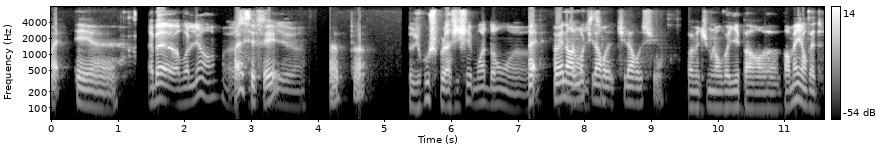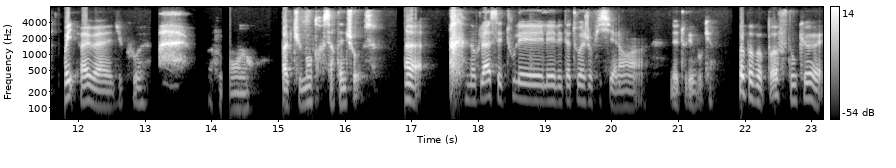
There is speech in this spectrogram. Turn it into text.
Ouais. Et euh, Eh ben, envoie le lien. Hein. Euh, Ouais, c'est fait. euh, hop. Du coup, je peux l'afficher moi dans. euh, Ouais, ouais, normalement tu l'as, Listing. re- tu l'as reçu. Ouais, mais tu me l'as envoyé par, euh, par mail en fait. Oui, ouais, bah, du coup, euh, Bon, pas que tu montres certaines choses. Euh, donc là, c'est tous les, les, les tatouages officiels hein, de tous les bouquins. Hop, hop, hop, hop. Donc, euh, ouais.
